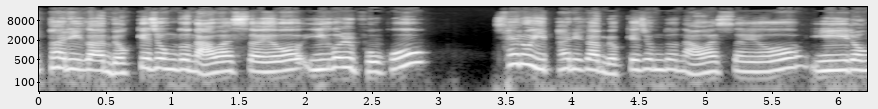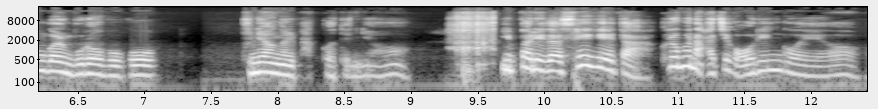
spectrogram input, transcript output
이파리가 몇 개 정도 나왔어요. 이걸 보고 새로 이파리가 몇 개 정도 나왔어요. 이런 걸 물어보고 분양을 받거든요. 이파리가 세 개다. 그러면 아직 어린 거예요.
